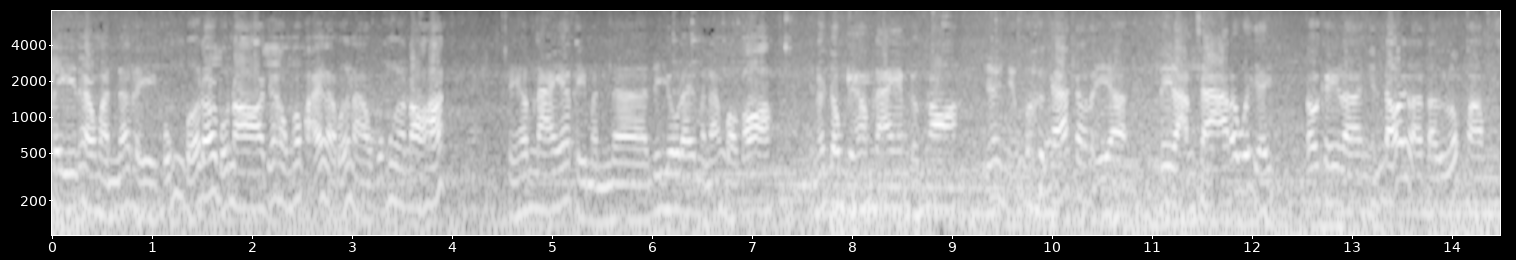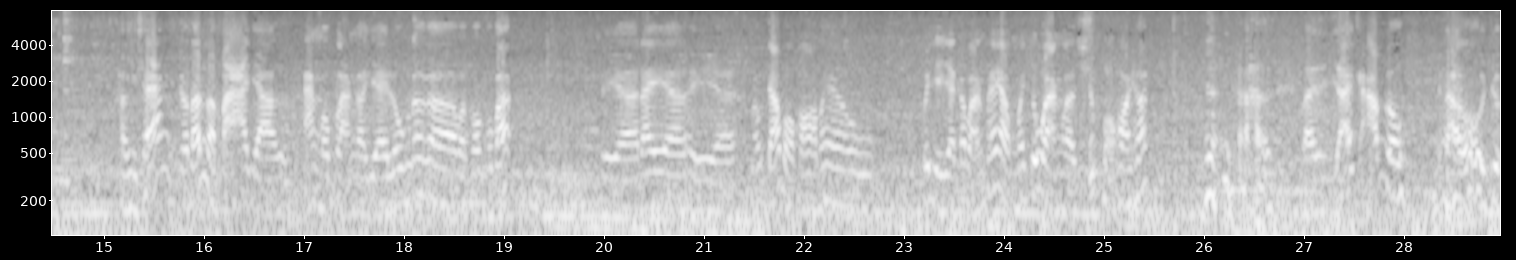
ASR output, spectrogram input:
đi theo mình đó thì cũng bữa đói bữa no chứ không có phải là bữa nào cũng no hết. Thì hôm nay á, thì mình đi vô đây mình ăn bò kho. Thì nói chung thì hôm nay em được no chứ những bữa khác thì đi làm xa đó quý vị. Đôi khi là nhịn đói là từ lúc mà thần sáng cho đến là 3 giờ ăn một lần rồi về luôn đó à, bà con cô bác. Thì à, đây à, thì nấu cháo bò kho mấy quý vị và các bạn thấy không? Mấy chú ăn là súp mồ hôi hết. Là giải cảm luôn. Trời ơi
